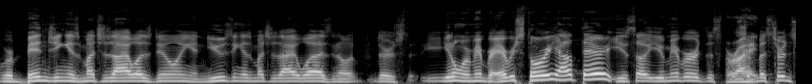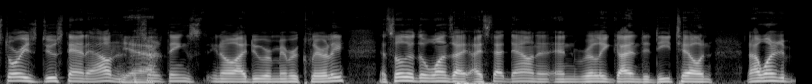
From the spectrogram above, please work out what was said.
were binging as much as I was doing and using as much as I was, you know, there's you don't remember every story out there. You so you remember this, Right. but certain stories do stand out, and Yeah. certain things, you know, I do remember clearly. And so they're the ones I, I sat down and, and really got into detail, and, and I wanted to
